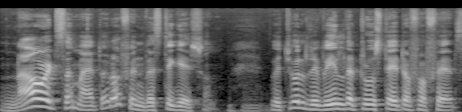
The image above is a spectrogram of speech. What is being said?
Now, it is a matter of investigation, mm -hmm. which will reveal the true state of affairs.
